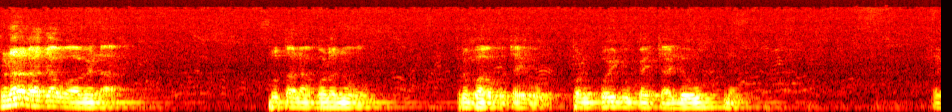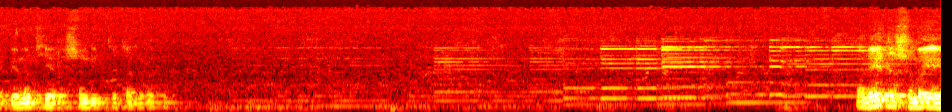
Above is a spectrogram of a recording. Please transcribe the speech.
ઘણા રાજાઓ આવેલા. પોતાના બળનો પ્રભાવ બતાવ્યો, પણ કોઈનું કંઈ ચાલ્યું નહીં. ભાઈ બેમાંથી સંગીત તો ચાલુ હતું અને એ જ સમયે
